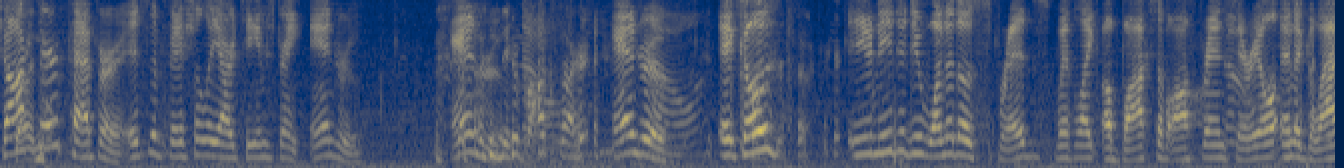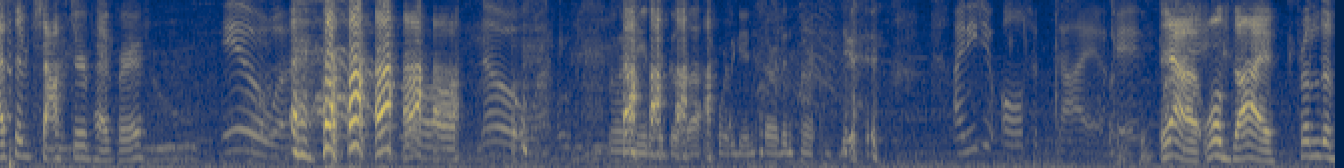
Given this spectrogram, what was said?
Dr. Pepper. It's officially our team's drink. Andrew. Andrew. New box art. Andrew. No. It goes. You need to do one of those spreads with like a box of off-brand cereal and a glass of Dr. Pepper. Ew. Oh, No. I needed to go laugh before the game started. Alright, let's do it. I need you all to die, okay? yeah, Bye. we'll die from the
